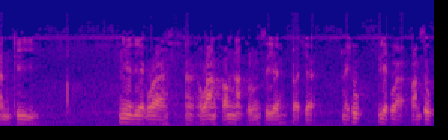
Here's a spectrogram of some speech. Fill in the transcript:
ทันทีนี่เรียกว่าวางของหนักลงเสียก็จะไม่ทุกข์เรียกว่าความสุข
